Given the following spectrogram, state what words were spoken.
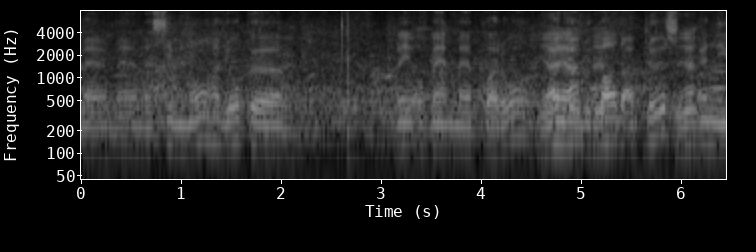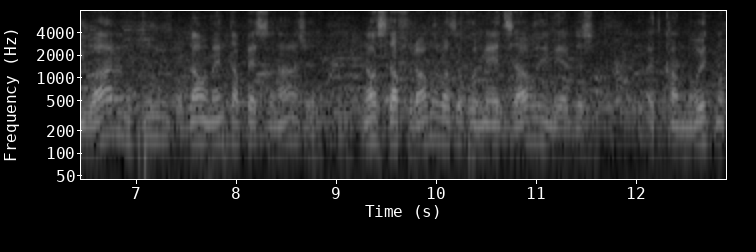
met, met, met Simenon had je ook, uh, of met, met Poirot, ja, ja, bepaalde ja. acteurs. En die waren toen op dat moment dat personage. En als dat veranderde, was dat voor mij hetzelfde niet meer. Dus het kan nooit nog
